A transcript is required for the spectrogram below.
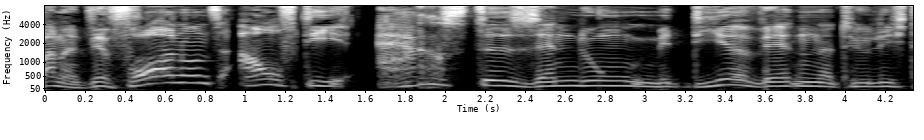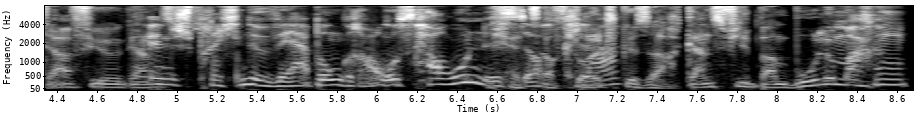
Spannend. Wir freuen uns auf die erste Sendung mit dir, werden natürlich dafür ganz entsprechende Werbung raushauen, ist doch auf klar. Deutsch gesagt, ganz viel Bambule machen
